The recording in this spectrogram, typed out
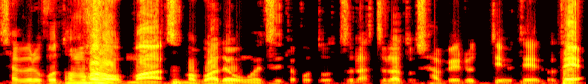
喋ることも、まあ、その場で思いついたことをつらつらと喋るっていう程度で、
